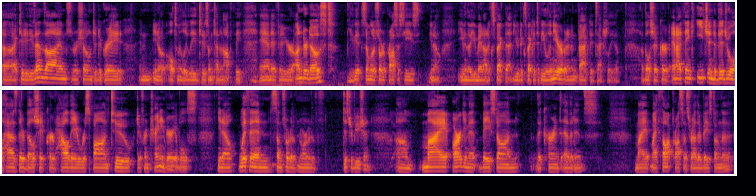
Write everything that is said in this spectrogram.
uh, activity of these enzymes are shown to degrade and you know ultimately lead to some tendinopathy. And if you're underdosed, you get similar sort of processes. You know, even though you may not expect that, you'd expect it to be linear, but in fact, it's actually a, a bell-shaped curve. And I think each individual has their bell-shaped curve, how they respond to different training variables you know, within some sort of normative distribution. Um, my argument based on the current evidence, my, my thought process rather based on the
